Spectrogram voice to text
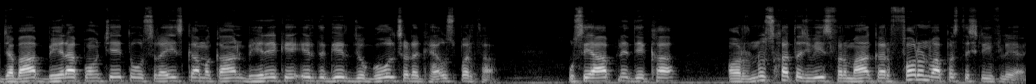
جب آپ بھیرا پہنچے تو اس رئیس کا مکان بھیرے کے ارد گرد جو گول سڑک ہے اس پر تھا۔ اسے آپ نے دیکھا اور نسخہ تجویز فرما کر فوراً واپس تشریف لے آئے۔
